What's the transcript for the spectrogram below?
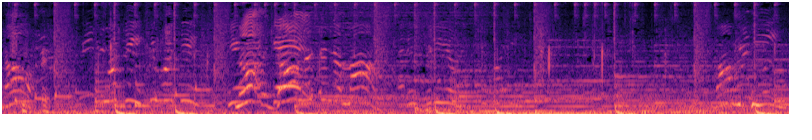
No. Keep watching, keep watching. No, don't listen to mom. That is video. Mom, please.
